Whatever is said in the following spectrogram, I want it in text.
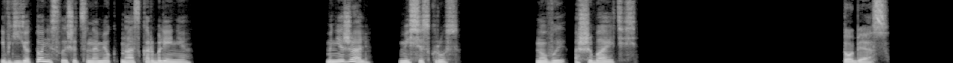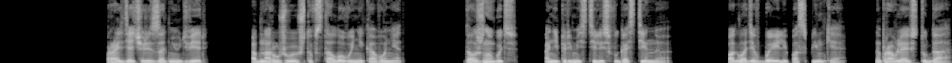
и в ее тоне слышится намек на оскорбление. «Мне жаль, миссис Круз. Но вы ошибаетесь. Тобиас. Пройдя через заднюю дверь, обнаруживаю, что в столовой никого нет. Должно быть, они переместились в гостиную. Погладив Бейли по спинке, направляюсь туда,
